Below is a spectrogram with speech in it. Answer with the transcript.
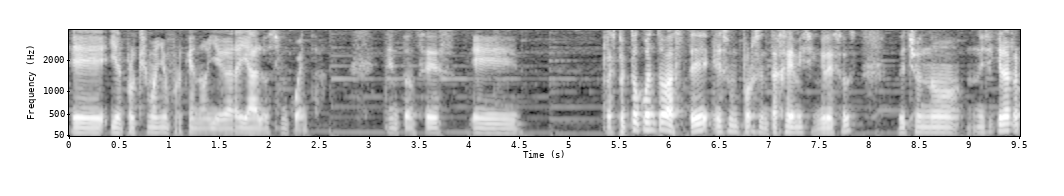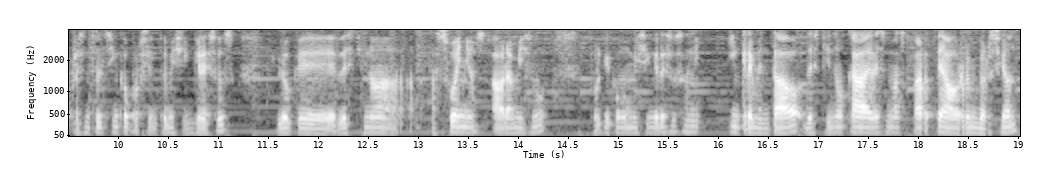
Eh, y el próximo año, ¿por qué no llegar ya a los 50? Entonces, eh, Respecto a cuánto gasté, es un porcentaje de mis ingresos. De hecho, no, ni siquiera representa el 5% de mis ingresos, lo que destino a, sueños ahora mismo, porque como mis ingresos han incrementado, destino cada vez más parte a ahorro inversión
